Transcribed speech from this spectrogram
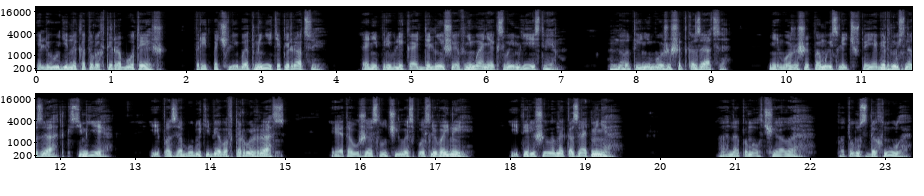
Люди, на которых ты работаешь, предпочли бы отменить операцию, а не привлекать дальнейшее внимание к своим действиям. Но ты не можешь отказаться. Не можешь и помыслить, что я вернусь назад, к семье, и позабуду тебя во второй раз. Это уже случилось после войны, и ты решила наказать меня. Она помолчала, потом вздохнула.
